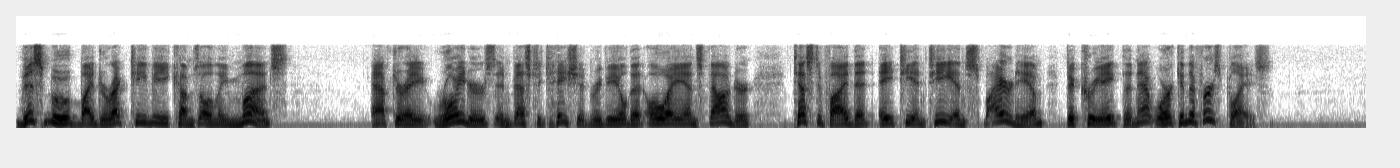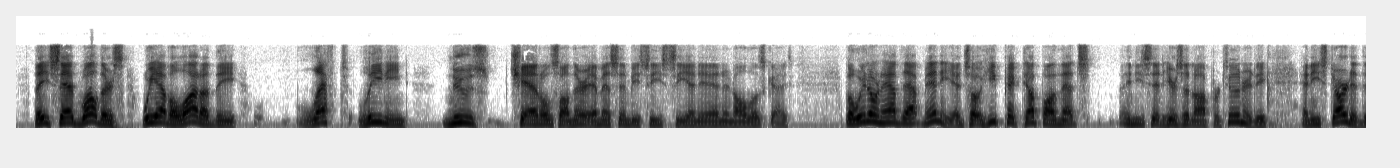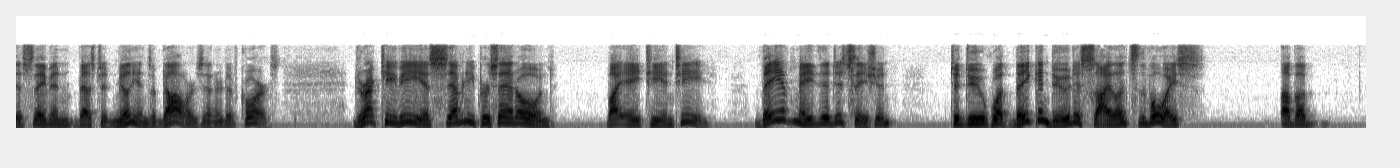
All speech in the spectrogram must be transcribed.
This move by DirecTV comes only months after a Reuters investigation revealed that OAN's founder testified that AT&T inspired him to create the network in the first place. They said, well, there's we have a lot of the left-leaning news channels on there, MSNBC, CNN, and all those guys. But we don't have that many. And so he picked up on that and he said, here's an opportunity. And he started this. They've invested millions of dollars in it, of course. DirecTV is 70% owned by AT&T. They have made the decision to do what they can do to silence the voice of a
